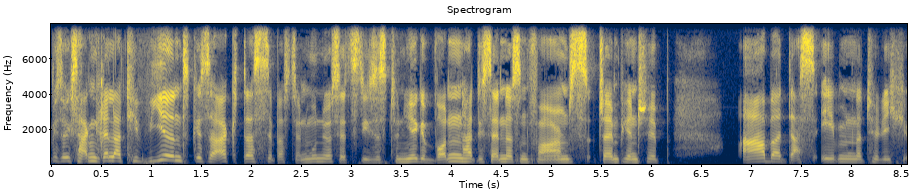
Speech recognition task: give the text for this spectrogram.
wie soll ich sagen, relativierend gesagt, dass Sebastian Munoz jetzt dieses Turnier gewonnen hat, die Sanderson Farms Championship, aber dass eben natürlich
